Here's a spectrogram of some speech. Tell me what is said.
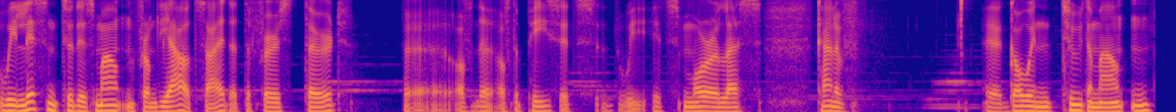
we listen to this mountain from the outside at the first third uh, of the of the piece. It's we it's more or less kind of uh, going to the mountain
